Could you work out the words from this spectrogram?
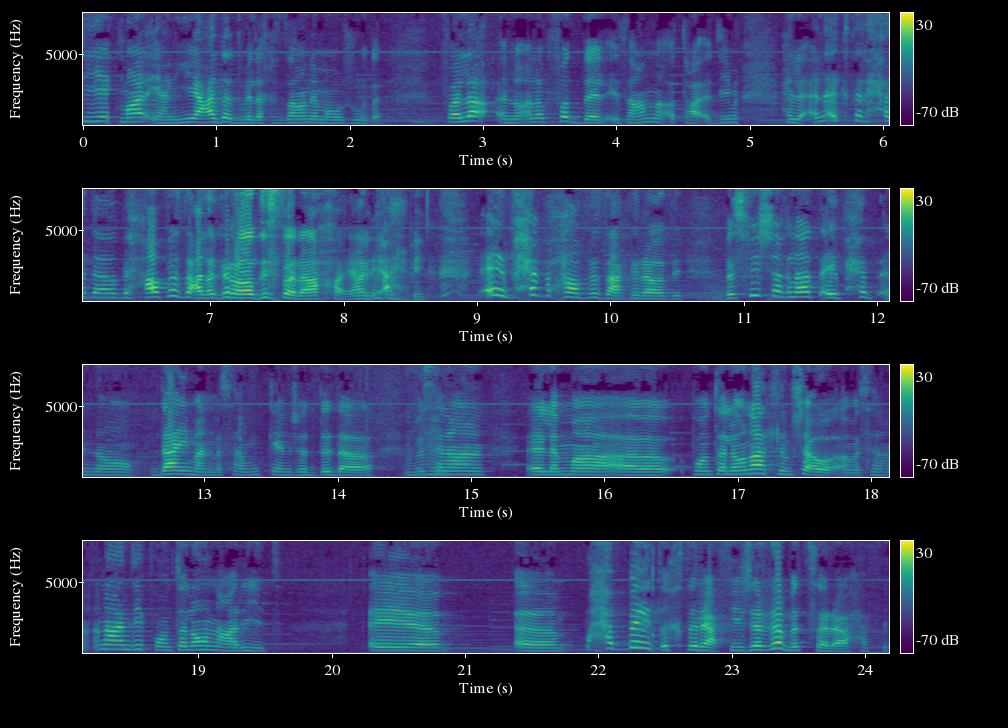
هي ما يعني هي عدد بالخزانة موجودة. فلا إنه أنا بفضل إذا عندنا قطعة قديمة. هلأ أنا أكثر حدا بحافظ على أغراضي صراحة. يعني بتحبي. إيه بحب حافظ على أغراضي. بس في شغلات إيه بحب إنه دائما مثلا ممكن جددها. مثلا آه، لما آه، بنطلونات المشقوقة مثلا. أنا عندي بنطلون عريض. إيه حبيت اخترع فيه جربت صراحة فيه.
